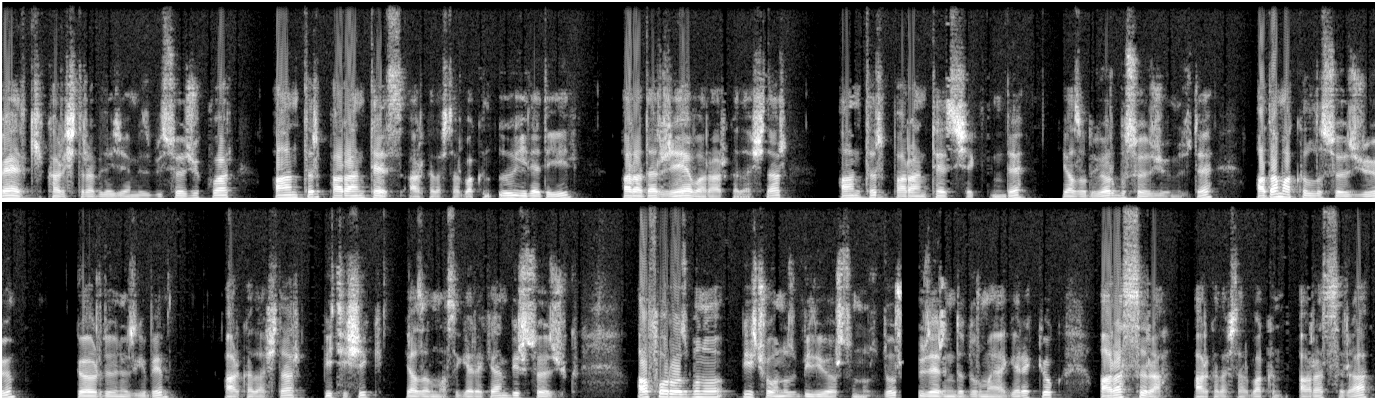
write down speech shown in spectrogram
belki karıştırabileceğimiz bir sözcük var. Antır parantez arkadaşlar. Bakın I ile değil arada R var arkadaşlar. Antır parantez şeklinde yazılıyor bu sözcüğümüzde. Adam akıllı sözcüğü gördüğünüz gibi arkadaşlar bitişik yazılması gereken bir sözcük. Aforoz bunu birçoğunuz biliyorsunuzdur. Üzerinde durmaya gerek yok. Ara sıra arkadaşlar bakın ara sıra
